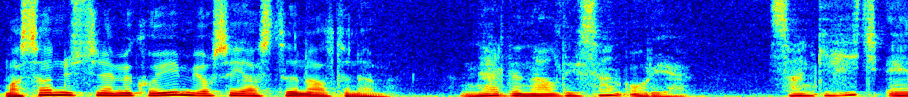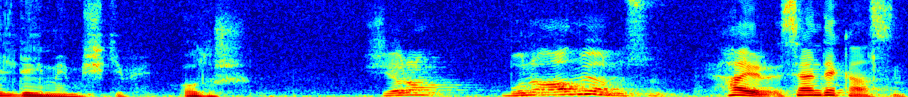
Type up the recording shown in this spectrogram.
Masanın üstüne mi koyayım yoksa yastığın altına mı? Nereden aldıysan oraya. Sanki hiç el değmemiş gibi. Olur. Jerome bunu almıyor musun? Hayır sende kalsın.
